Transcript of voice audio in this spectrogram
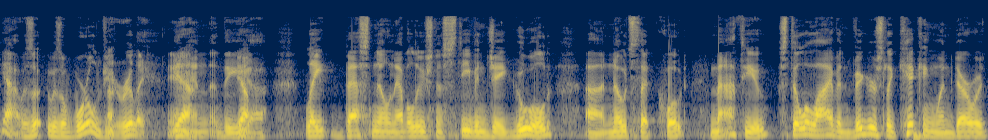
Yeah, it was a, it was a worldview, really. And, yeah. And the yep. uh, late best known evolutionist Stephen Jay Gould uh, notes that, quote, Matthew, still alive and vigorously kicking when Darwin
